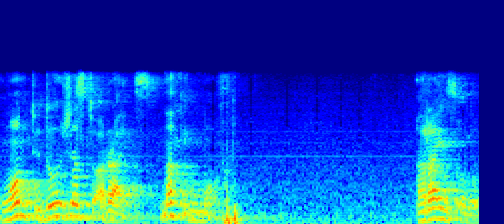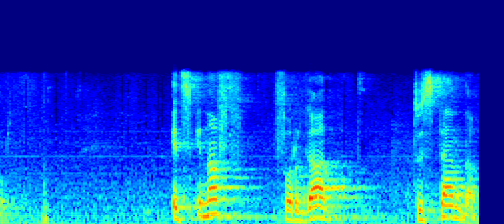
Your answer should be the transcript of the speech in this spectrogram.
want to do just to arise, nothing more. Arise, O Lord. It's enough for God to stand up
